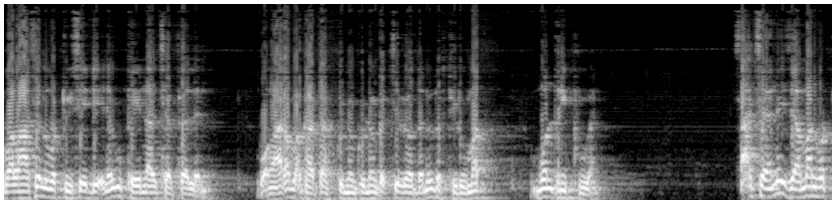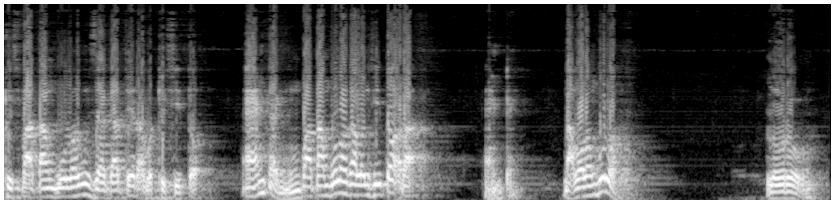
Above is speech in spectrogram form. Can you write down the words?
Walhasil wedhus ini ku benal jabalin. Wong Arab gak ada gunung-gunung kecil ngoten terus di rumah mun ribuan. Sajane zaman wedhus patang pulau zakatnya ra wedhus sitok. Enteng, empat puluh kalau sitok rak enteng. Nak wolong puluh, loro.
